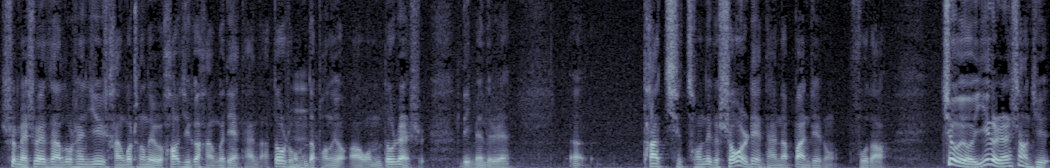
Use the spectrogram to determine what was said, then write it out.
顺便说一下，在洛杉矶韩国城内有好几个韩国电台呢，都是我们的朋友啊，我们都认识里面的人。呃，他请从那个首尔电台呢办这种辅导，就有一个人上去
